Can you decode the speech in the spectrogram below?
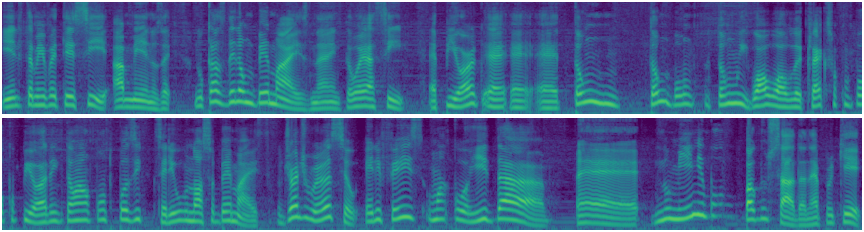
E ele também vai ter esse a menos. No caso dele é um B, né? Então é assim, é pior, é, é, é tão tão bom, tão igual ao Leclerc, só que um pouco pior, então é um ponto positivo, seria o nosso B+. O George Russell, ele fez uma corrida é, no mínimo bagunçada, né? Porque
